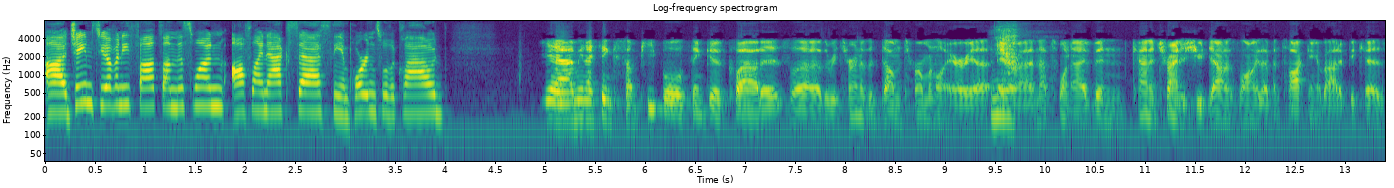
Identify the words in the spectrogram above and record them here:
Uh, James, do you have any thoughts on this one? Offline access, the importance with the cloud? Yeah, I mean, I think some people think of cloud as uh, the return of the dumb terminal area Yeah. era, and that's one I've been kind of trying to shoot down as long as I've been talking about it because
